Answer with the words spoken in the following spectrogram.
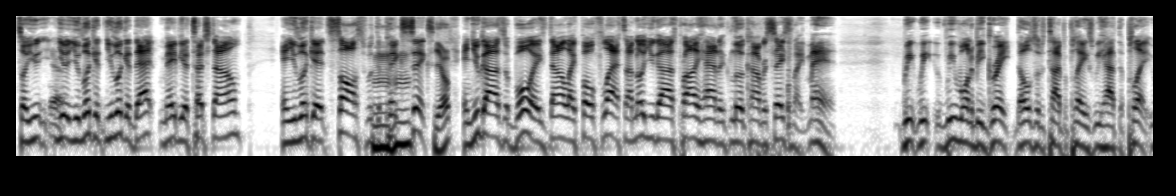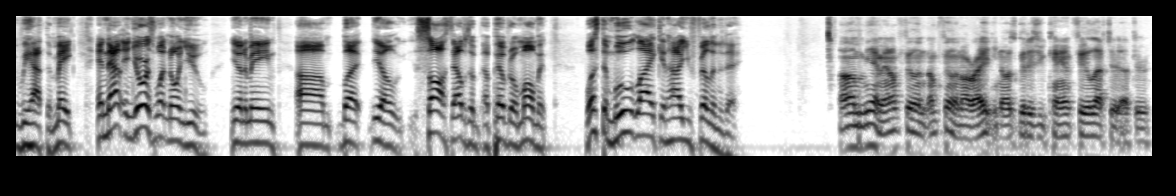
So you, you you look at you look at that maybe a touchdown, and you look at Sauce with the pick six. Yep. And you guys are boys down like four flats. I know you guys probably had a little conversation like, man, we we we want to be great. Those are the type of plays we have to play. We have to make. And now and yours wasn't on you. You know what I mean? Um, but you know, Sauce, that was a, a pivotal moment. What's the mood like, and how you feeling today? Um, yeah, man, I'm feeling I'm feeling all right. You know, as good as you can feel after after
